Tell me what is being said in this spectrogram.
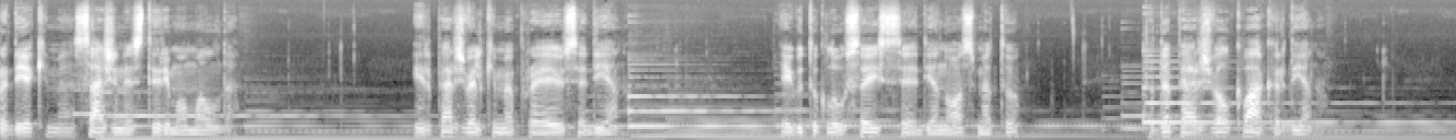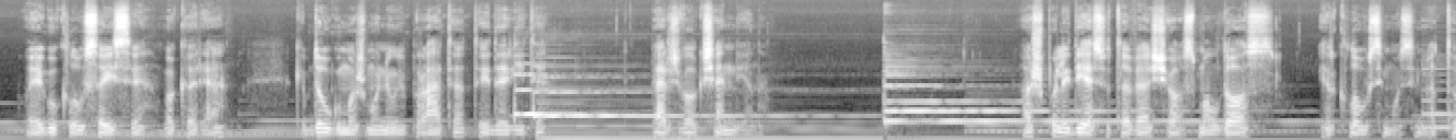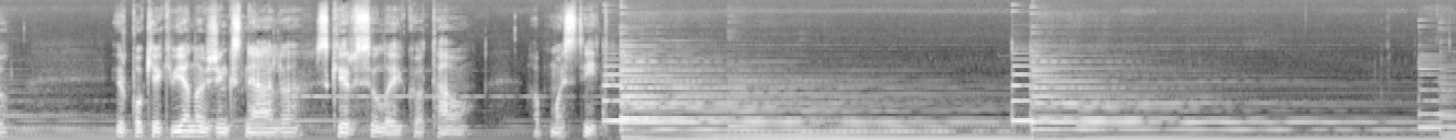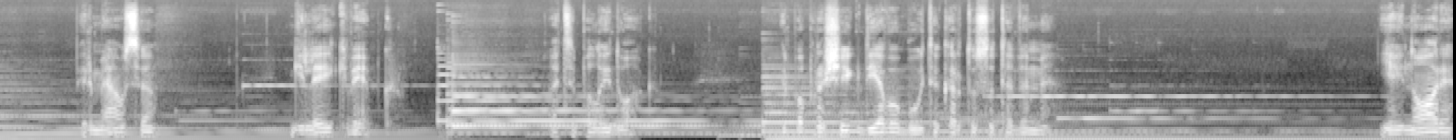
Pradėkime sąžinės tyrimo maldą ir peržvelkime praėjusią dieną. Jeigu tu klausaisi dienos metu, tada peržvelk vakar dieną. O jeigu klausaisi vakare, kaip dauguma žmonių įpratę tai daryti, peržvelk šiandieną. Aš palydėsiu tave šios maldos ir klausimusi metu ir po kiekvieno žingsnelio skirsiu laiko tau apmastyti. Pirmiausia, giliai kvėpk, atsipalaiduok ir paprašyk Dievo būti kartu su tavimi. Jei nori,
